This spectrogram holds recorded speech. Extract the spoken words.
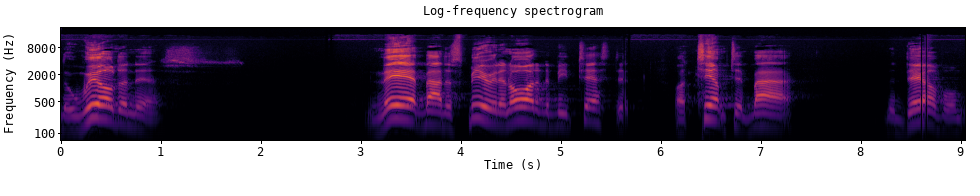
the wilderness, led by the Spirit in order to be tested or tempted by the devil,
